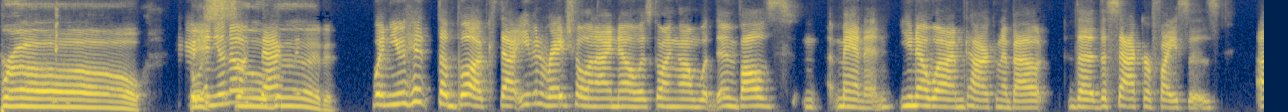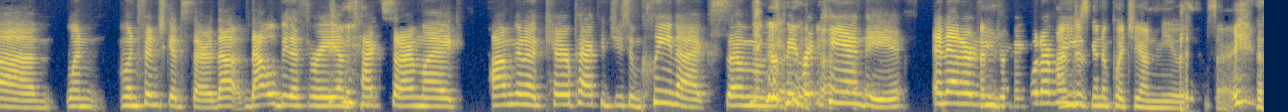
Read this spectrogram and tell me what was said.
"Bro, And you'll know so exactly good." when you hit the book that even Rachel and I know what's going on with involves Manon. You know what I'm talking about the the sacrifices. Um, when when Finch gets there, that that will be the 3 a.m. text that I'm like, I'm gonna care package you some Kleenex, some of your favorite candy, an energy I'm- drink, whatever. I'm you just gonna put you on mute. Sorry.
